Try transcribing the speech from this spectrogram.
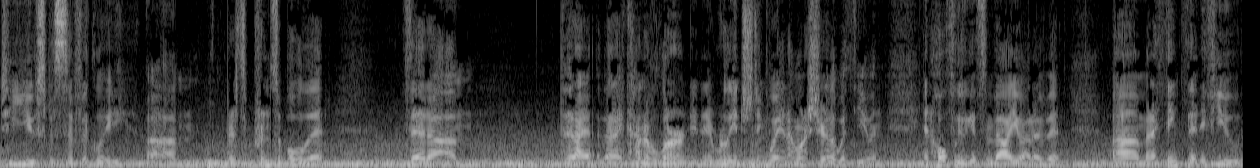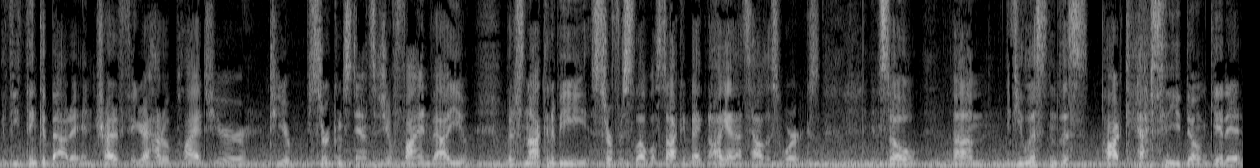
to you specifically, um, but it's a principle that that um, that I that I kind of learned in a really interesting way, and I want to share that with you, and and hopefully you get some value out of it. Um, and I think that if you if you think about it and try to figure out how to apply it to your to your circumstances, you'll find value. But it's not going to be surface level. It's not going to be like, oh yeah, that's how this works. And so, um, if you listen to this podcast and you don't get it,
